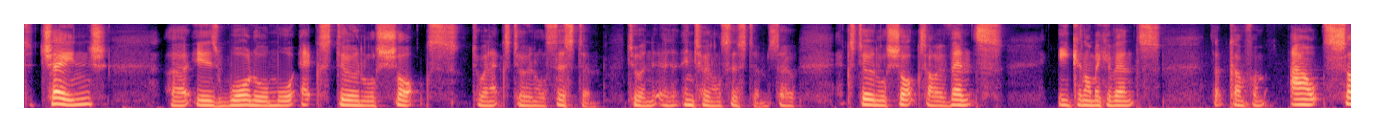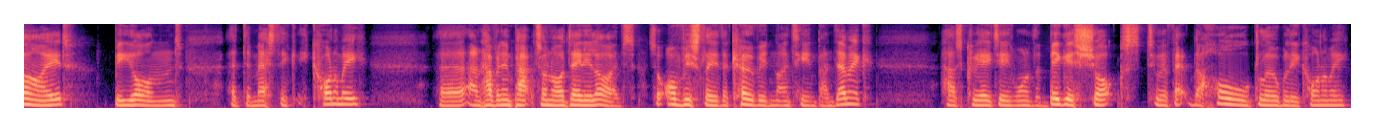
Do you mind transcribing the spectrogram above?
to change uh, is one or more external shocks to an external system, to an, an internal system. So external shocks are events, economic events that come from outside, beyond a domestic economy uh, and have an impact on our daily lives. So, obviously, the COVID 19 pandemic has created one of the biggest shocks to affect the whole global economy.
